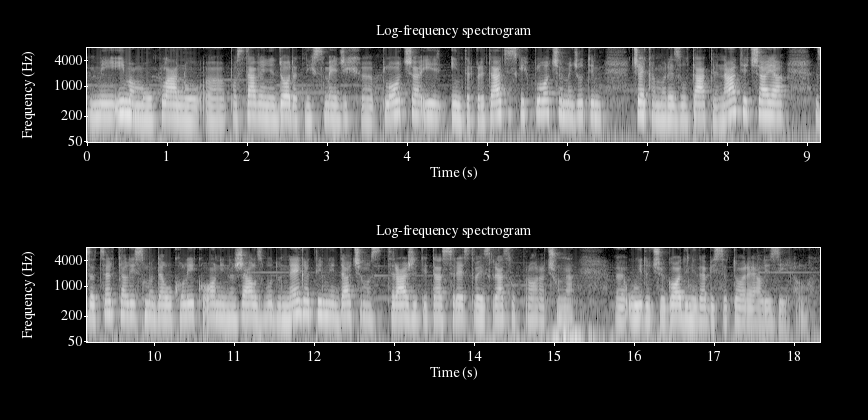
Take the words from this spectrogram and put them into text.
mi imamo u planu e, postavljanje dodatnih smeđih e, ploča i interpretacijskih ploča, međutim čekamo rezultate natječaja. Zacrtali smo da ukoliko oni nažalost budu negativni, da ćemo tražiti ta sredstva iz gradskog proračuna u idućoj godini da bi se to realiziralo.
